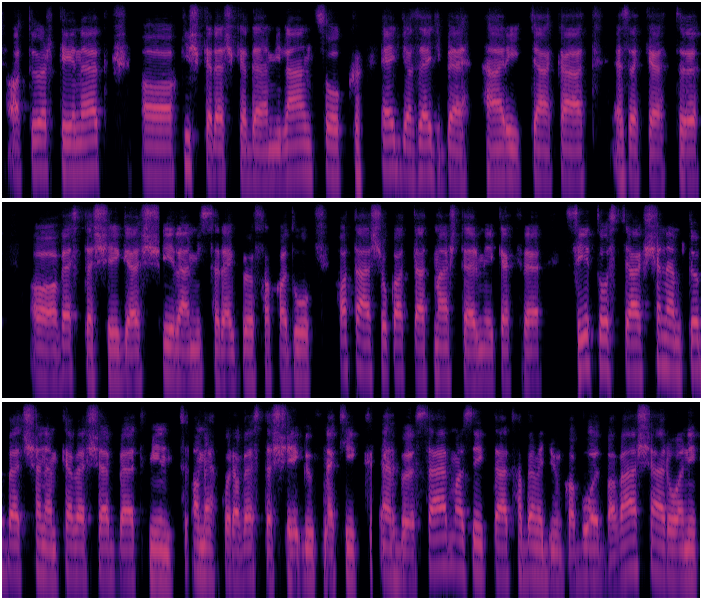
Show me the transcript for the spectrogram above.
a történet. A kiskereskedelmi láncok egy az egybe hárítják át ezeket a veszteséges élelmiszerekből fakadó hatásokat, tehát más termékekre szétosztják, se nem többet, se nem kevesebbet, mint amekkora veszteségük nekik ebből származik, tehát ha bemegyünk a boltba vásárolni,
